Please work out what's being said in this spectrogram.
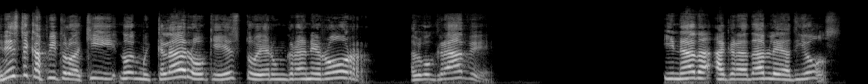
En este capítulo aquí no es muy claro que esto era un gran error, algo grave y nada agradable a Dios.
